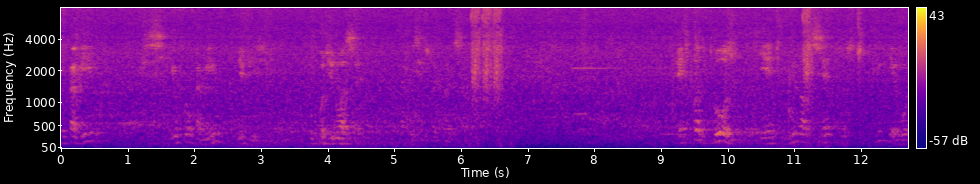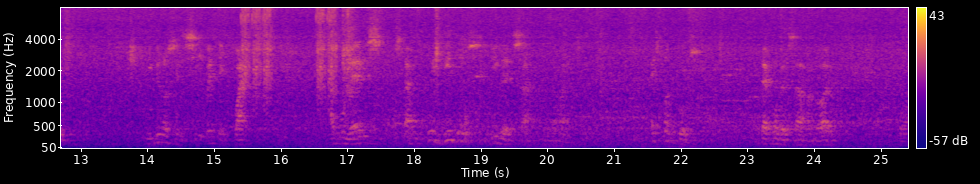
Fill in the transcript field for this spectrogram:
no caminho que se seguiu foi um caminho difícil e continua sendo. É preciso esclarecer. É espantoso entre 1938 e 1954 as mulheres estavam proibidas de ingressar no Itamaraty. É espantoso. Até conversava agora com o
